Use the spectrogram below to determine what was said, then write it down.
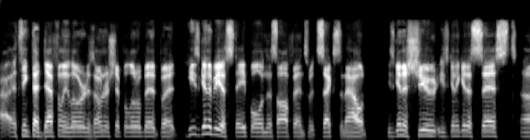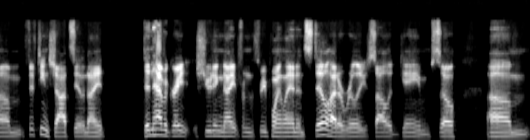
I think that definitely lowered his ownership a little bit, but he's going to be a staple in this offense with Sexton out. He's going to shoot. He's going to get assists. Um, 15 shots the other night. Didn't have a great shooting night from the three point land and still had a really solid game. So, um,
